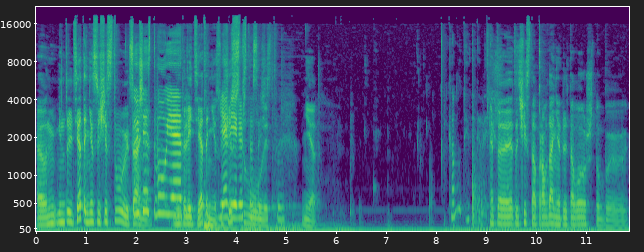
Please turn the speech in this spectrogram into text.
Э, менталитета не существует, Существует! Менталитета не существует. Я верю, что существует. Нет. Кому ты это говоришь? Это, это чисто оправдание для того, чтобы...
